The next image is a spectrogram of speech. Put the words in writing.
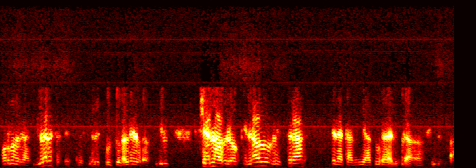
forma, de las diversas expresiones culturales de Brasil, se han abroquelado detrás de la candidatura de Lula da Silva.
